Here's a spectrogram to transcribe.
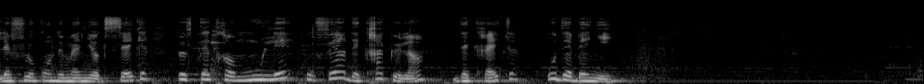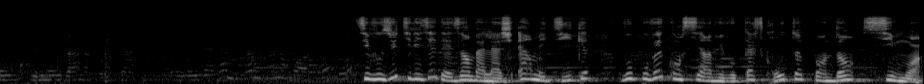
Les flocons de manioc sec peuvent être moulés pour faire des craquelins, des crêtes ou des beignets. Si vous utilisez des emballages hermétiques, vous pouvez conserver vos casse-croûtes pendant 6 mois.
